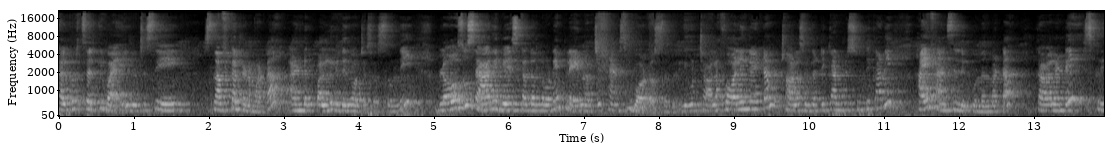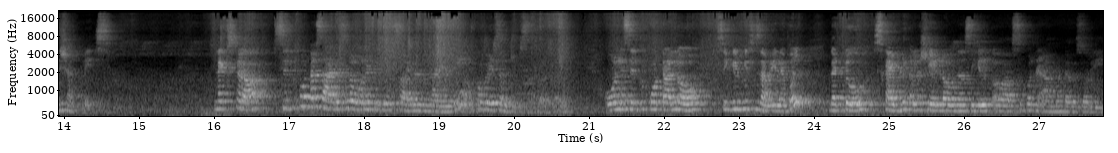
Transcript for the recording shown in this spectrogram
కలర్ uh, వచ్చేసరికి వై ఇది వచ్చేసి స్నఫ్ కలర్ అనమాట అండ్ పళ్ళు విధంగా వచ్చేసేస్తుంది బ్లౌజ్ శారీ బేస్ కలర్లోనే ప్లెయిన్ వచ్చి ఫ్యాన్సీ బార్డర్ వస్తుంది. ఇది కూడా చాలా ఫాలింగ్ ఐటమ్ చాలా సింథటిక్ అనిపిస్తుంది. కానీ హై ఫ్యాన్సీ లుక్ ఉందన్నమాట. కావాలంటే screen shot please next silk Kota శారీస్లో ఓన్లీ డిజైన్స్ అవైలబుల్ ఉన్నాయండి. ఒక వేస్ చూపిస్తాను ఓన్లీ సిల్క్ కోటాలో single pieces available that sky blue colour షేడ్లో ఉన్న సింగిల్ సూపర్ uh, uh, ఏమంటారు సారీ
